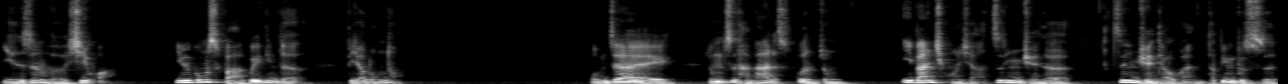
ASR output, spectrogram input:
延伸和细化，因为公司法规定的比较笼统。我们在融资谈判的过程中，一般情况下，知情权的知情权条款它并不是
